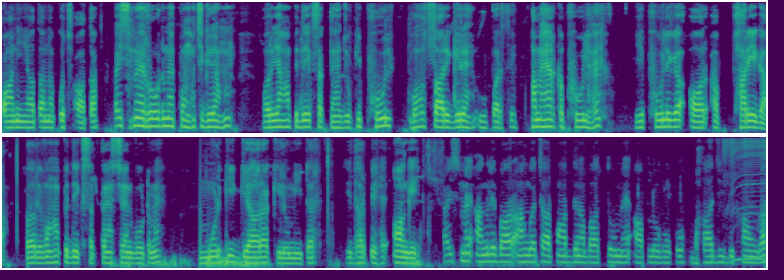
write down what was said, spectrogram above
पानी आता, ना कुछ आता। इसमें रोड में पहुँच गया हूँ और यहाँ पे देख सकते हैं जो कि फूल, बहुत सारे गिरे हैं ऊपर से। हमेर का फूल है। ये फूलेगा और अब फरेगा। और वहाँ पे देख सकते हैं चैन बोट में। मुड़की ग्यारह किलोमीटर इधर पे है आंगे। इसमें अगले बार आऊँगा चार पाँच दिन बाद तो मैं आप लोगों को भाजी दिखाऊँगा।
